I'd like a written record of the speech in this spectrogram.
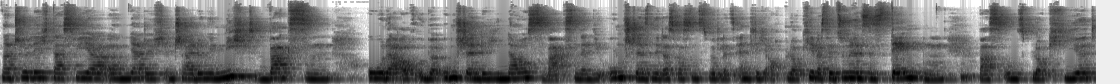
natürlich, dass wir ähm, ja durch Entscheidungen nicht wachsen oder auch über Umstände hinauswachsen, denn die Umstände sind ja das, was uns wird letztendlich auch blockiert, was wir zumindest denken, was uns blockiert.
